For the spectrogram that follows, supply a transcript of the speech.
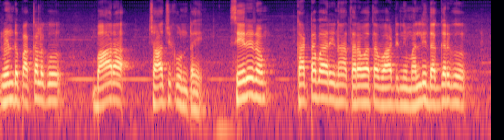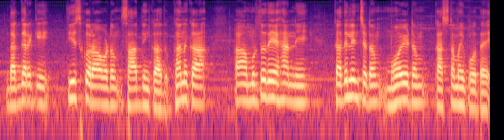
రెండు పక్కలకు బార చాచుకు ఉంటాయి. శరీరం కట్టబారిన తర్వాత వాటిని మళ్ళీ దగ్గరకు దగ్గరికి తీసుకురావడం సాధ్యం కాదు. కనుక ఆ మృతదేహాన్ని కదిలించడం మోయటం కష్టమైపోతాయి.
